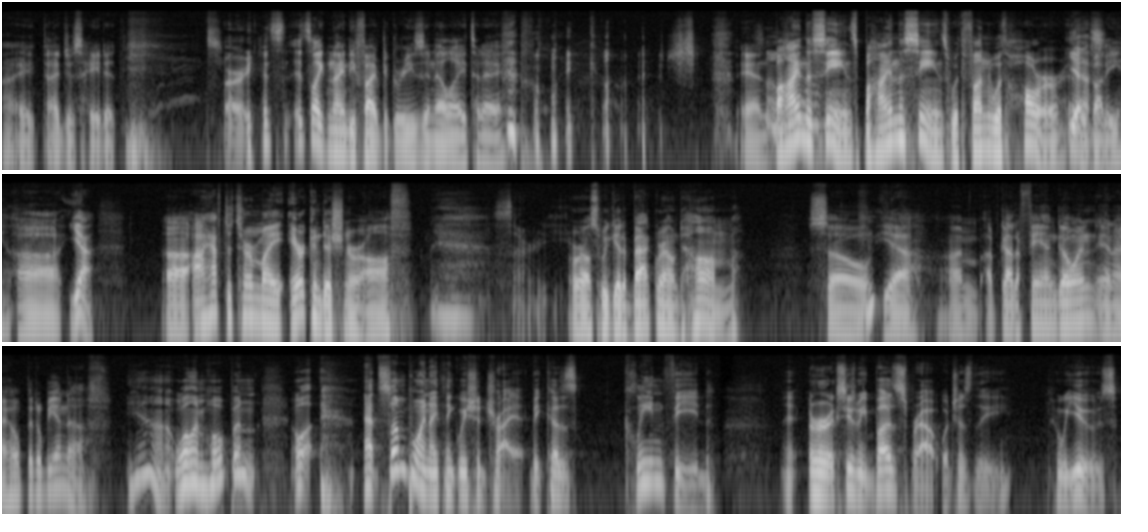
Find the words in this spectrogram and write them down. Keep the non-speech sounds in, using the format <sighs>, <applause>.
I I just hate it. <laughs> Sorry. It's it's like 95 degrees in LA today. <laughs> Oh my gosh. And Sounds behind the scenes, behind the scenes with fun with horror, Yes. everybody. Uh, yeah, uh, I have to turn my air conditioner off, Sorry. or else we get a background hum. Mm-hmm. So yeah, I'm I've got a fan going, and I hope it'll be enough. Yeah. Well, I'm hoping. Well, <laughs> at some point, I think we should try it because Clean Feed, eh, or excuse me, Buzzsprout, which is the who we use,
